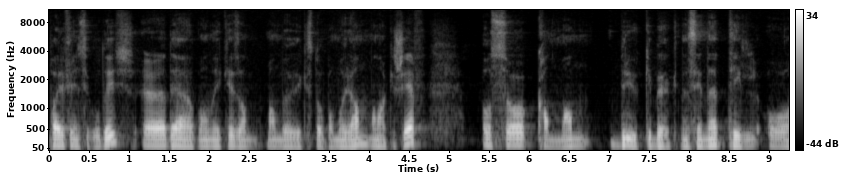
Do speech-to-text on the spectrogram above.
par frynsegoder. Eh, det er at man ikke sånn, man behøver ikke stå på om morgenen. Man har ikke sjef. Og så kan man bruke bøkene sine til å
